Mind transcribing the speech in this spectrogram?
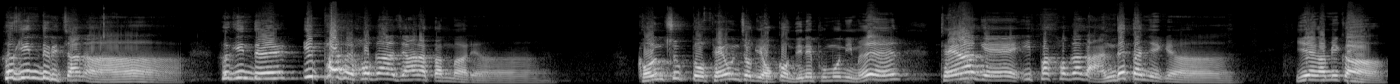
흑인들 있잖아. 흑인들 입학을 허가하지 않았단 말이야. 건축도 배운 적이 없고 니네 부모님은 대학에 입학 허가가 안 됐단 얘기야. 이해갑니까?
